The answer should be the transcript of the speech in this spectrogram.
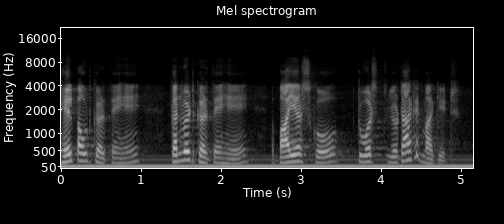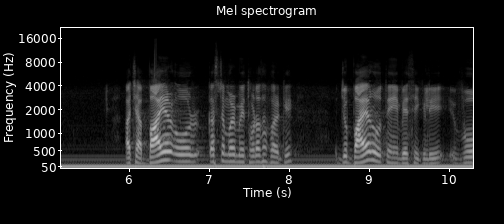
हेल्प आउट करते हैं कन्वर्ट करते हैं बायर्स को टुवर्ड्स योर टारगेट मार्केट अच्छा बायर और कस्टमर में थोड़ा सा फ़र्क है। जो बायर होते हैं बेसिकली वो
